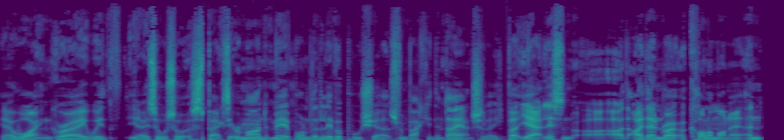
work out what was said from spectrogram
you know, white and grey with, you know, it's all sort of specs. It reminded me of one of the Liverpool shirts from back in the day, actually. But yeah, listen, I, I then wrote a column on it and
